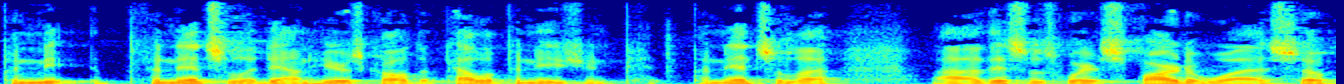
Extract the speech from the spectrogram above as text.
peninsula down here is called the Peloponnesian Peninsula. Uh, this was where Sparta was. So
